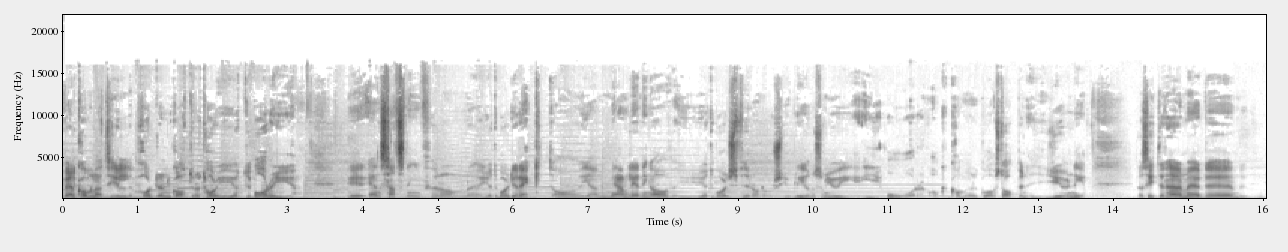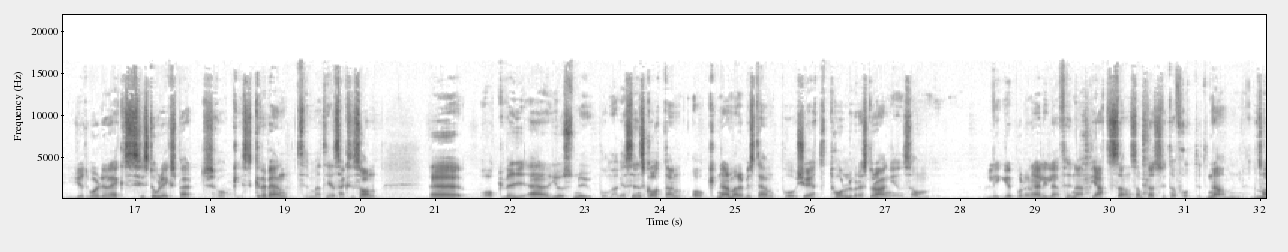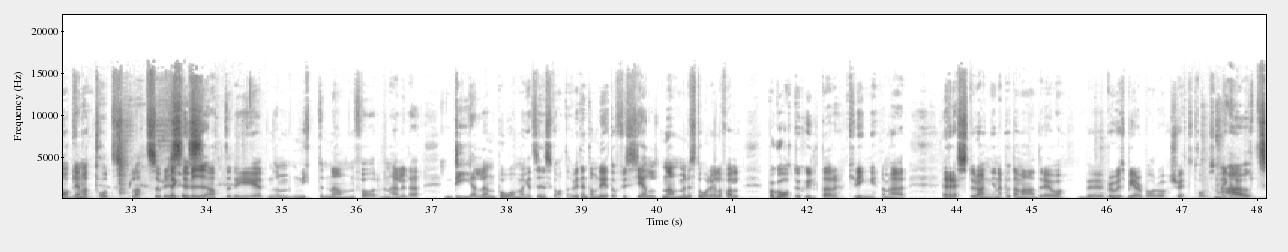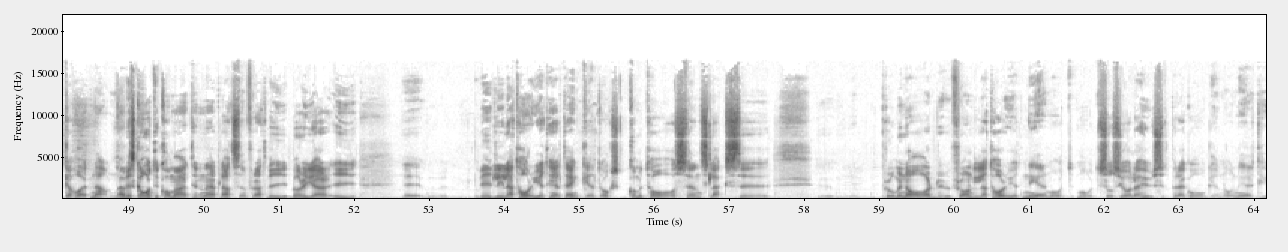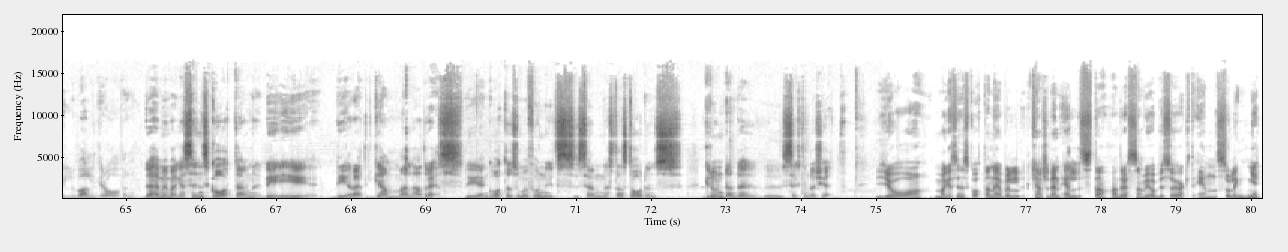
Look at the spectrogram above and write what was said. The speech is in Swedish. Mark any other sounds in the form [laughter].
välkomna till podden Gator och torg i Göteborg. Eh, en satsning från eh, Göteborg Direkt med anledning av Göteborgs 400-årsjubileum som ju är i år och kommer gå av stapeln i juni. Jag sitter här med eh, Göteborg Direkts historieexpert och skribent Mattias Axelsson. Och vi är just nu på Magasinsgatan och närmare bestämt på 2112 restaurangen som ligger på den här lilla fina piazzan som plötsligt har fått ett namn. Makarna Todds plats upptäckte Precis. vi att det är ett liksom, nytt namn för den här lilla delen på Magasinsgatan. Jag vet inte om det är ett officiellt namn, men det står i alla fall på gatuskyltar kring de här restaurangerna Puta Madre och Brewers Beer Bar och 2112 som ligger här. Allt ska ha ett namn. Men vi ska återkomma till den här platsen för att vi börjar i eh, vid Lilla torget helt enkelt och kommer ta oss en slags eh, promenad från Lilla torget ner mot, mot Sociala huset, Pedagogen och ner till Vallgraven. Det här med Magasinsgatan, det är, det är en rätt gammal adress. Det är en gata som har funnits sedan nästan stadens grundande eh, 1621. Ja, Magasinsgatan är väl kanske den äldsta adressen vi har besökt än så länge.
